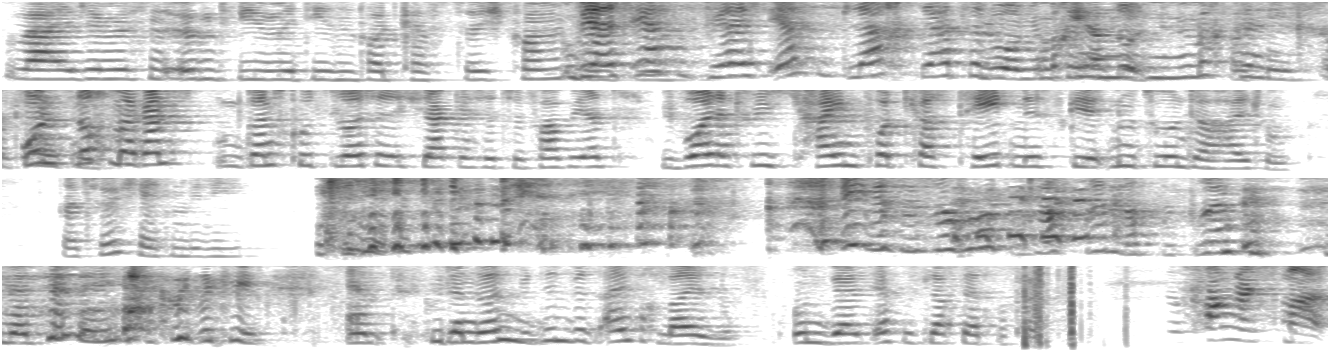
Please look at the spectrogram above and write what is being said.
weil wir müssen irgendwie mit diesem Podcast durchkommen. Wer als erstes, wer als erstes lacht, der hat verloren. Wir Okay, machen, okay. nur- wir machen kein, Okay, okay, Und okay. noch mal ganz, ganz kurz, Leute, ich sag das jetzt für Fabian. Wir wollen natürlich keinen Podcast haten, es gilt nur zur Unterhaltung. Natürlich hätten wir die. Ey, das ist so gut. Das lass drin, lass das drin. Natürlich. Ja, gut, okay. Ähm, gut, dann, dann sind wir jetzt einfach leise. Und wer als erstes lacht, der hat verkackt. Wir fangen jetzt mal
